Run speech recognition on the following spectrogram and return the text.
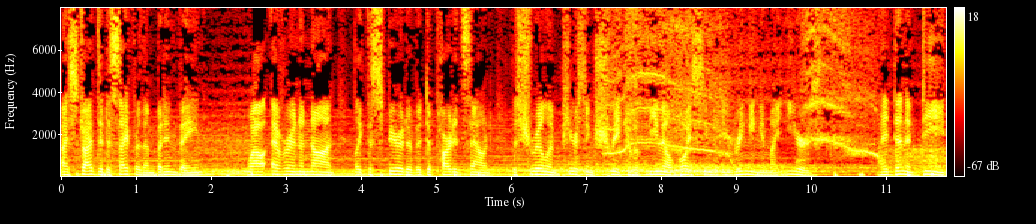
I strived to decipher them, but in vain, while ever and anon, like the spirit of a departed sound, the shrill and piercing shriek of a female voice seemed to be ringing in my ears. I had done a deed.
